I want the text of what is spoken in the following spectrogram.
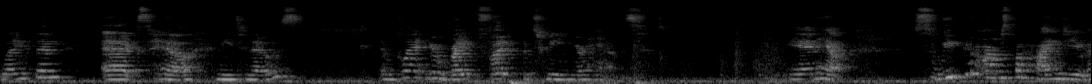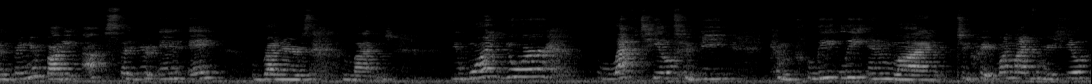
lengthen. Exhale, knee to nose. And plant your right foot between your hands. Inhale, sweep your arms behind you and bring your body up so that you're in a runner's lunge. You want your left heel to be completely in line, to create one line from your heel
